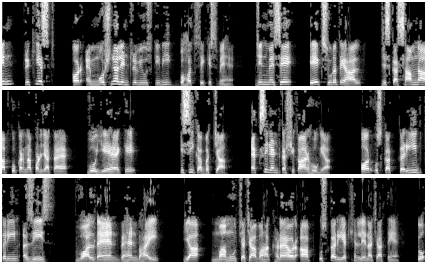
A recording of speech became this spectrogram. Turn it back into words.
ان ٹرکیسٹ اور ایموشنل انٹرویوز کی بھی بہت سی قسمیں ہیں جن میں سے ایک صورت حال جس کا سامنا آپ کو کرنا پڑ جاتا ہے وہ یہ ہے کہ کسی کا بچہ ایکسیڈنٹ کا شکار ہو گیا اور اس کا قریب ترین عزیز والدین بہن بھائی یا ماموں چچا وہاں کھڑا ہے اور آپ اس کا ریئیکشن لینا چاہتے ہیں تو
